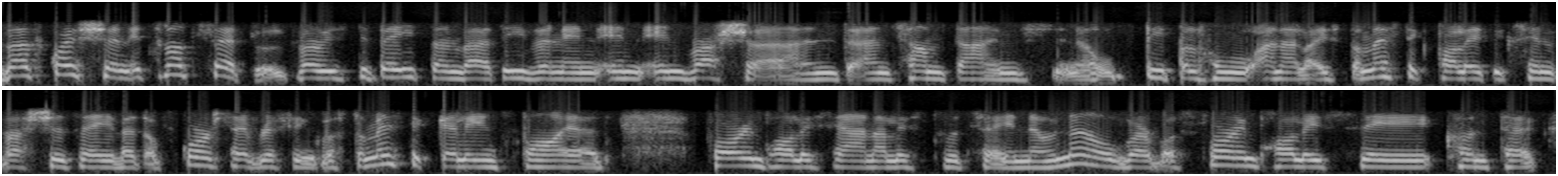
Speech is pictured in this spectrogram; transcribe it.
that question, it's not settled. There is debate on that even in, in, in Russia, and, and sometimes, you know, people who analyze domestic politics in Russia say that, of course, everything was domestically inspired. Foreign policy analysts would say, no, no, there was foreign policy context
